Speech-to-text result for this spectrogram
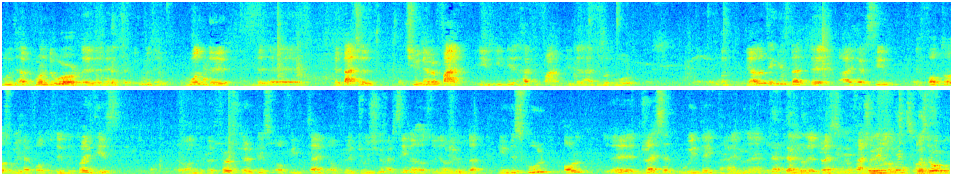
would have won the war, would have won the, the, uh, the battle that she never fight. He didn't have to fight, he didn't have to go to war. Uh. The other thing is that uh, I have seen uh, photos, we have photos in the twenties, on the first thirties of Italian, of Jewish, you have seen also in Yehuda, in the school, all uh, dressed with the Italian uh, the dressing of fashion. Well, Yes, it was normal,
